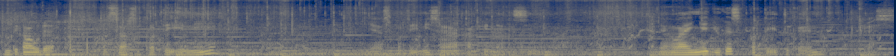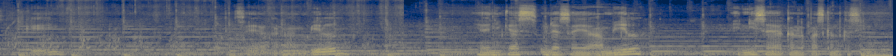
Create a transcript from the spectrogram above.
nanti kalau udah besar seperti ini ya seperti ini saya akan pindah ke sini. Yang lainnya juga seperti itu kan? Guys oke. Saya akan ambil. Ya ini guys udah saya ambil. Ini saya akan lepaskan ke sini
